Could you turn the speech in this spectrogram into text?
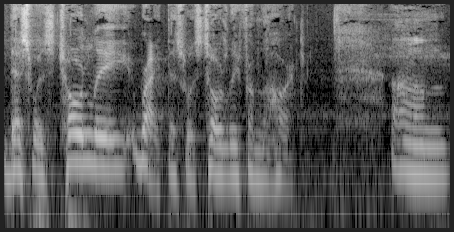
This was totally right. This was totally from the heart. Um,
